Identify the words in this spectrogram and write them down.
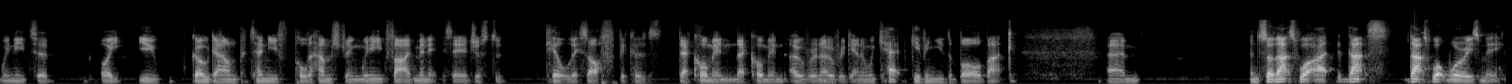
We need to, oi, you go down, pretend you've pulled a hamstring. We need five minutes here just to kill this off because they're coming, they're coming over and over again, and we kept giving you the ball back. Um, and so that's what I, that's that's what worries me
